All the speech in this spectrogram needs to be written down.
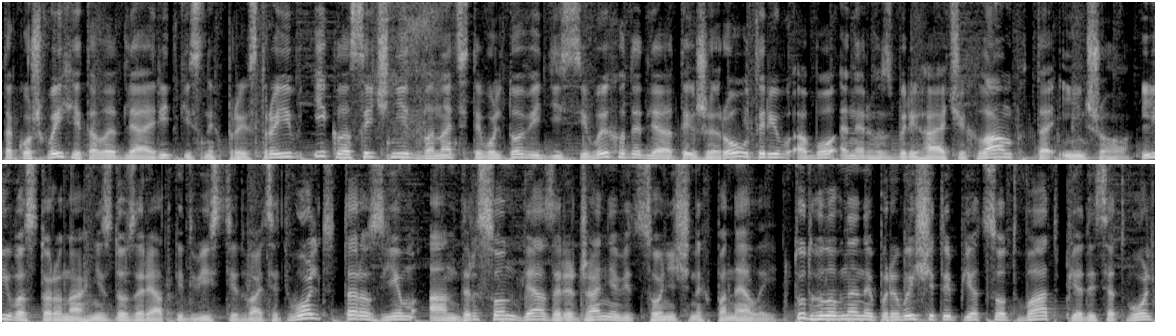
також вихід, але для рідкісних пристроїв, і класичні 12-вольтові DC виходи для тих же роутерів або енергозберігаючих ламп та іншого. Ліва сторона гніздо зарядки 220 вольт та роз'єм Андерсон для заряджання від сонячних панелей. Тут головне не перевищити 500 Вт, 50 вольт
